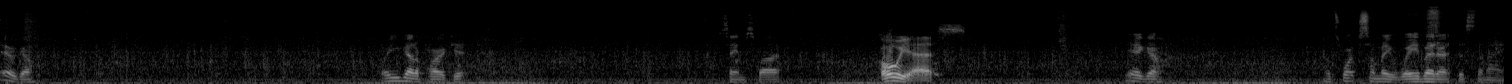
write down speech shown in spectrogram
There we go. Or you gotta park it. Same spot. Oh yes. There you go. Let's watch somebody way better at this than I am.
